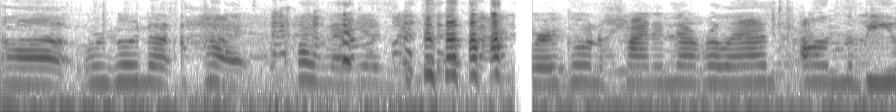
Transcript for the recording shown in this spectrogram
Uh, we're going to hi, hi Megan. we're going to Finding Neverland on the B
